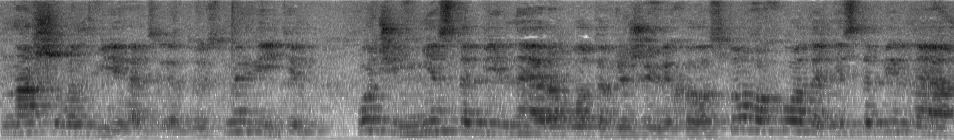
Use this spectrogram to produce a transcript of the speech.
нашего двигателя. То есть мы видим очень нестабильная работа в режиме холостого хода, нестабильная,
